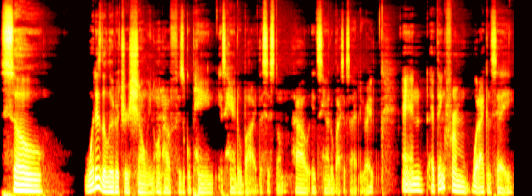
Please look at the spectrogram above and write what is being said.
So, what is the literature showing on how physical pain is handled by the system, how it's handled by society, right? And I think from what I can say,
